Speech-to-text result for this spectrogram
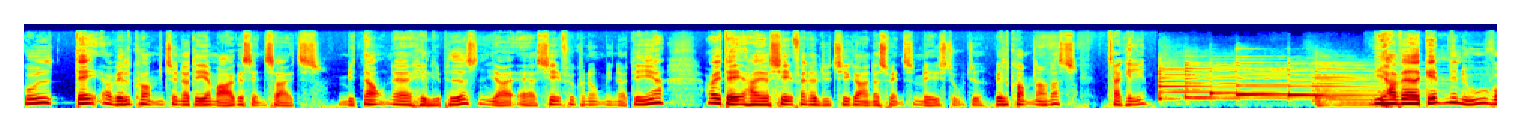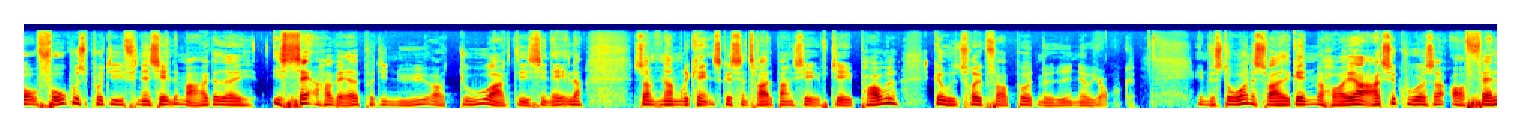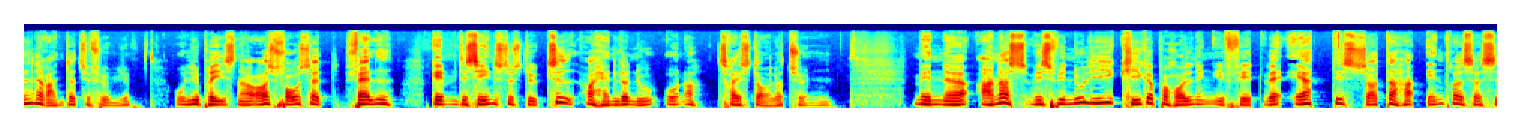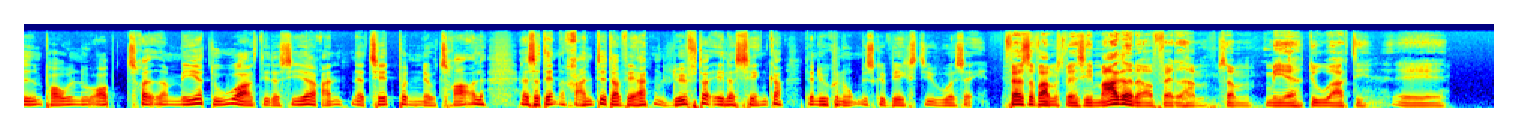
God dag og velkommen til Nordea Markets Insights. Mit navn er Helge Pedersen, jeg er cheføkonom i Nordea, og i dag har jeg chefanalytiker Anders Svendsen med i studiet. Velkommen, Anders. Tak, Helge. Vi har været gennem en uge, hvor fokus på de finansielle markeder især har været på de nye og dueagtige signaler, som den amerikanske centralbankchef Jay Powell gav udtryk for på et møde i New York. Investorerne svarede igen med højere aktiekurser og faldende renter til følge. Olieprisen har også fortsat faldet gennem det seneste stykke tid og handler nu under 60 dollar tynden. Men uh, Anders, hvis vi nu lige kigger på holdningen i Fed, hvad er det så, der har ændret sig siden Powell nu optræder mere duagtigt og siger, at renten er tæt på den neutrale, altså den rente, der hverken løfter eller sænker den økonomiske vækst i USA? Først og fremmest vil jeg sige, at markederne opfattede ham som mere duagtig. Øh,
